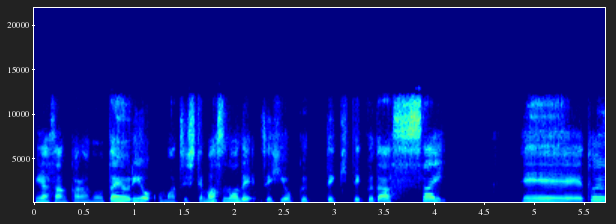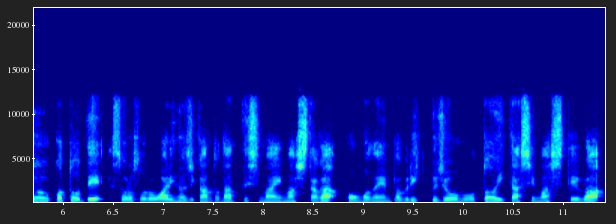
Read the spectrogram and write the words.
皆さんからのお便りをお待ちしてますので、ぜひ送ってきてください。えー、ということで、そろそろ終わりの時間となってしまいましたが、今後のエンパブリック情報といたしましては、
